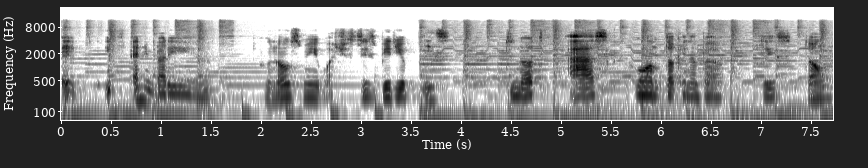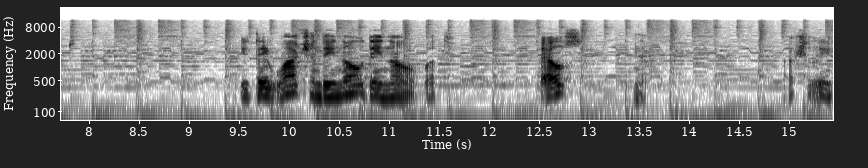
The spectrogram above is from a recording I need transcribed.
If, if anybody uh, who knows me watches this video, please do not ask who I'm talking about. Please don't. If they watch and they know, they know, but else, no. Actually,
